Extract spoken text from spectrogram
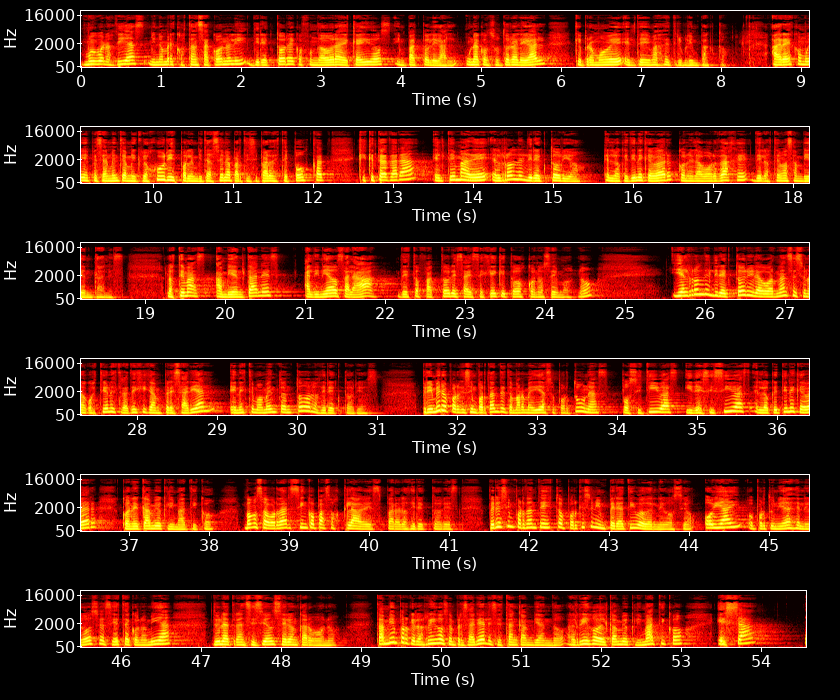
Muy buenos días, mi nombre es Constanza Connolly, directora y cofundadora de Keidos Impacto Legal, una consultora legal que promueve el tema de triple impacto. Agradezco muy especialmente a Microjuris por la invitación a participar de este podcast que, tratará el tema del el rol del directorio en lo que tiene que ver con el abordaje de los temas ambientales. Los temas ambientales alineados a la A de estos factores ASG que todos conocemos, ¿no? Y el rol del directorio y la gobernanza es una cuestión estratégica empresarial en este momento en todos los directorios. Primero porque es importante tomar medidas oportunas, positivas y decisivas en lo que tiene que ver con el cambio climático. Vamos a abordar cinco pasos claves para los directores, pero es importante esto porque es un imperativo del negocio. Hoy hay oportunidades de negocio hacia esta economía de una transición cero en carbono. También porque los riesgos empresariales están cambiando. El riesgo del cambio climático es ya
